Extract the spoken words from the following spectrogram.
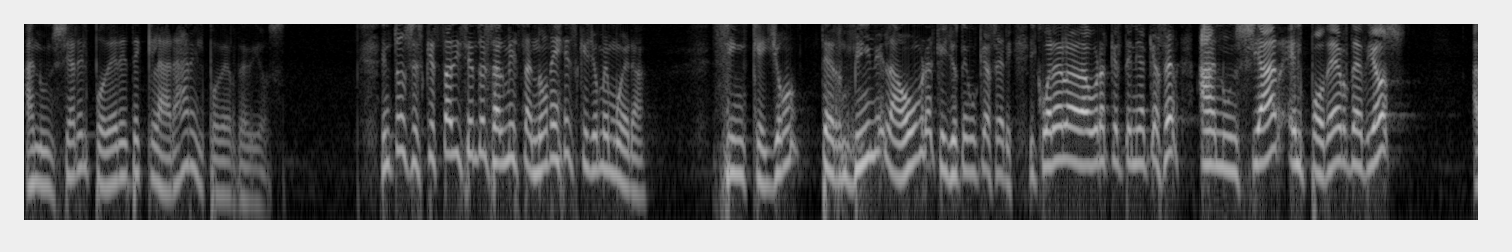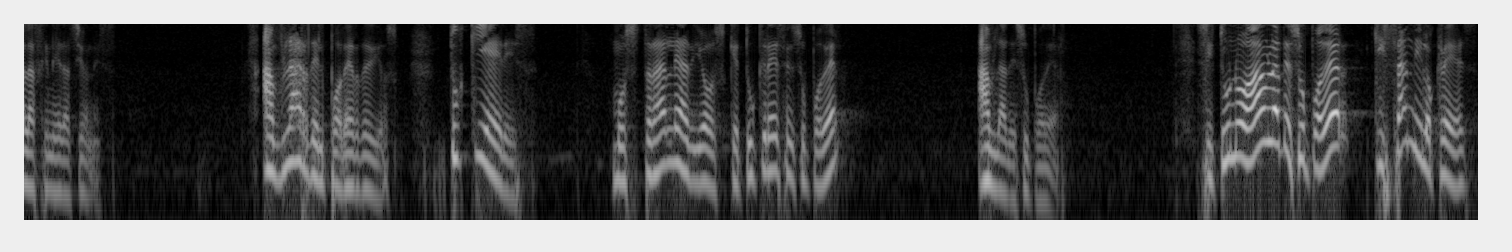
Anunciar el poder es declarar el poder de Dios. Entonces, ¿qué está diciendo el salmista? No dejes que yo me muera sin que yo termine la obra que yo tengo que hacer. ¿Y cuál era la obra que él tenía que hacer? Anunciar el poder de Dios a las generaciones. Hablar del poder de Dios. ¿Tú quieres mostrarle a Dios que tú crees en su poder? Habla de su poder. Si tú no hablas de su poder, quizás ni lo crees,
